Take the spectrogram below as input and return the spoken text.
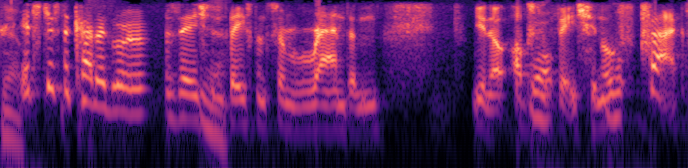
Yeah. It's just a categorization yeah. based on some random you know, observational well, fact.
